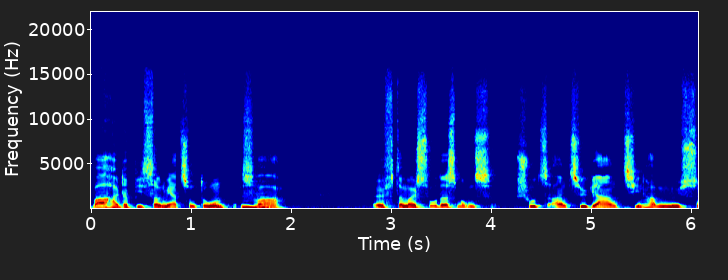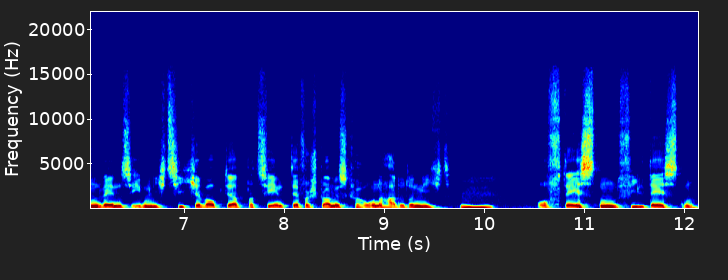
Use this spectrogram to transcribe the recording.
war halt ein bisschen mehr zum tun. Es Mhm. war öfter mal so, dass wir uns Schutzanzüge anziehen haben müssen, wenn es eben nicht sicher war, ob der Patient, der verstorben ist, Corona hat oder nicht. Mhm. Oft testen, viel testen.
